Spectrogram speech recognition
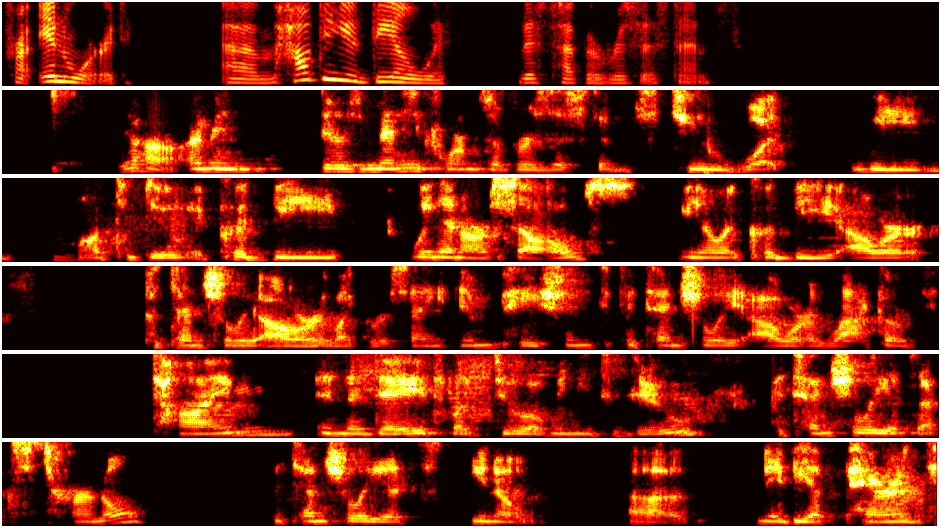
from inward. Um, how do you deal with this type of resistance? Yeah, I mean, there's many forms of resistance to what we want to do. It could be within ourselves. You know, it could be our potentially our, like we are saying, impatience, potentially our lack of time in the day to like do what we need to do. Potentially it's external. Potentially it's you know uh, maybe a parent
